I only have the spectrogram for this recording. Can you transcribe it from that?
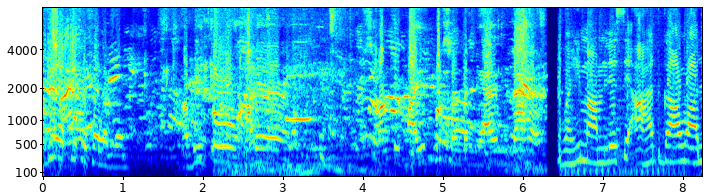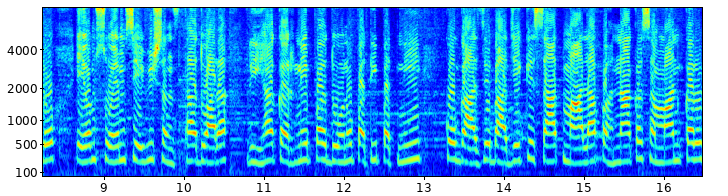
अभी आपको कैसा लग रहा है? अभी तो हमें सेवेंटी फाइव परसेंट न्याय मिला है। वही मामले से आहत गाँव वालों एवं स्वयंसेवी संस्था द्वारा रिहा करने पर दोनों पति पत्नी को गाजे बाजे के साथ माला पहनाकर सम्मान कर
